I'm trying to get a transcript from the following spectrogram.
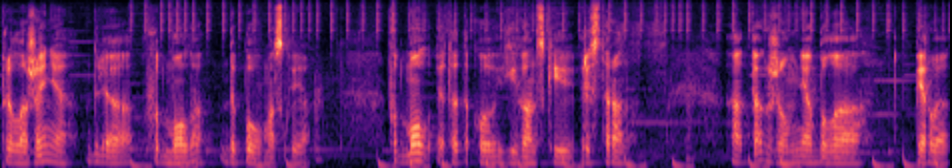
приложения для футбола депо в Москве. Футбол – это такой гигантский ресторан. А также у меня была первая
